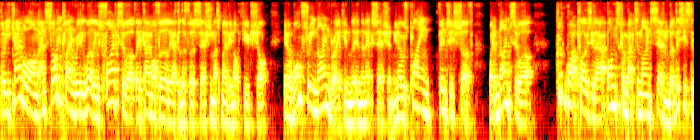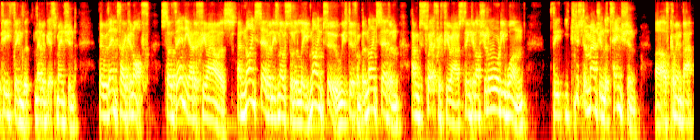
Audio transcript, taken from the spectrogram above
But he came along and started playing really well. He was 5 2 up. They came off early after the first session. That's maybe not a huge shock. He had a 1 3 9 break in the, in the next session. You know, he was playing vintage stuff. Went 9 2 up couldn't quite close it out. Bonds come back to 9 7, but this is the key thing that never gets mentioned. They were then taken off. So then he had a few hours. And 9 7 is no sort of lead. 9 2 is different, but 9 7, having to sweat for a few hours, thinking I should have already won. The, you can just imagine the tension uh, of coming back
